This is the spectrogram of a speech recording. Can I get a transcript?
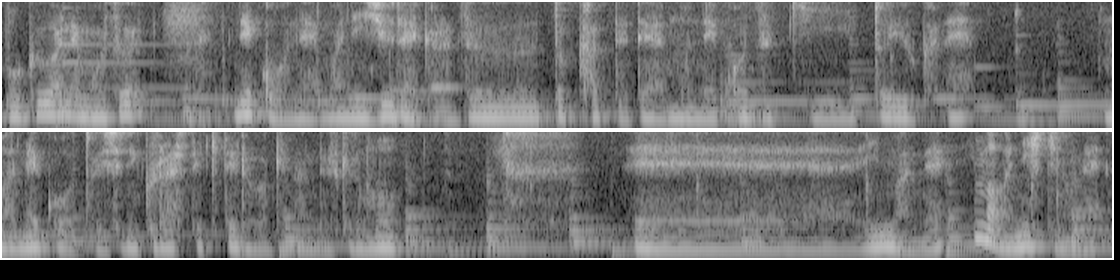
僕はねもうすごい猫をね、まあ、20代からずっと飼っててもう猫好きというかね、まあ、猫と一緒に暮らしてきてるわけなんですけども、えー今ね今は2匹のね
